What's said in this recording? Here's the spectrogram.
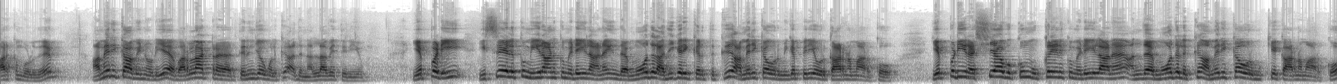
பார்க்கும் பொழுது அமெரிக்காவினுடைய வரலாற்றை தெரிஞ்சவங்களுக்கு அது நல்லாவே தெரியும். எப்படி இஸ்ரேலுக்கும் ஈரானுக்கும் இடையிலான இந்த மோதல் அதிகரிக்கிறதுக்கு அமெரிக்கா ஒரு மிகப்பெரிய ஒரு காரணமாக இருக்கோ? எப்படி ரஷ்யாவுக்கும் உக்ரைனுக்கும் இடையிலான அந்த மோதலுக்கு அமெரிக்கா ஒரு முக்கிய காரணமாக இருக்கோ?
